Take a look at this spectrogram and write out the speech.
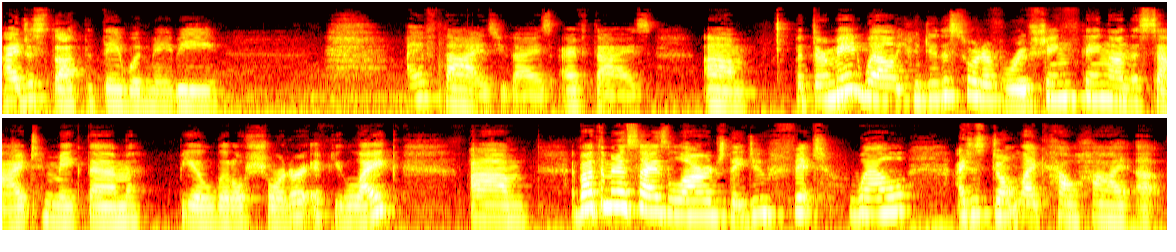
I just thought that they would maybe, I have thighs, you guys, I have thighs. Um, but they're made well. You can do this sort of ruching thing on the side to make them be a little shorter if you like. Um, I bought them in a size large. They do fit well. I just don't like how high up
